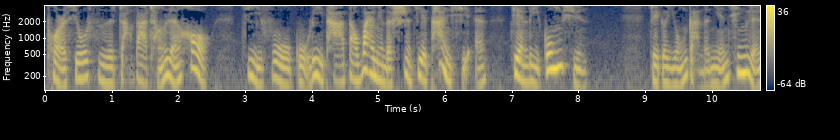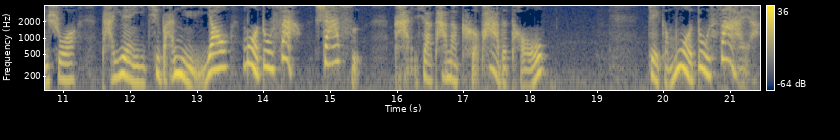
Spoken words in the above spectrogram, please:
珀尔修斯长大成人后，继父鼓励他到外面的世界探险，建立功勋。这个勇敢的年轻人说：“他愿意去把女妖莫杜萨杀死，砍下她那可怕的头。”这个莫杜萨呀！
